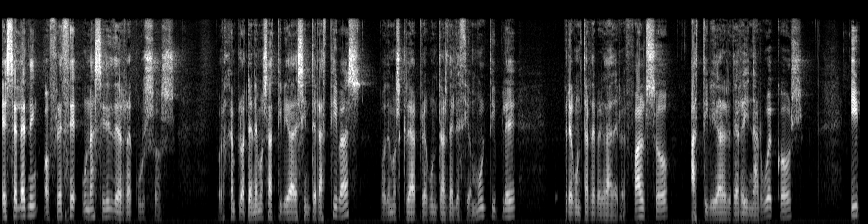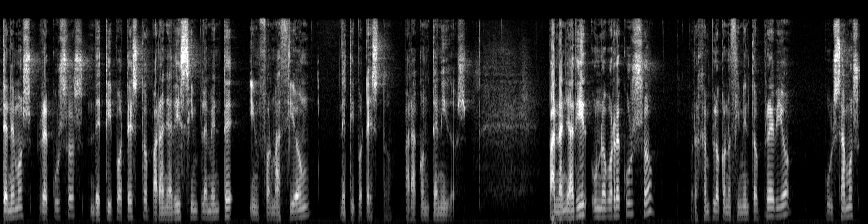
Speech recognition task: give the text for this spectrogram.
S-Learning ofrece una serie de recursos. Por ejemplo, tenemos actividades interactivas, podemos crear preguntas de elección múltiple, preguntas de verdadero y falso, actividades de reinar huecos y tenemos recursos de tipo texto para añadir simplemente información de tipo texto para contenidos. Para añadir un nuevo recurso, por ejemplo conocimiento previo, pulsamos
